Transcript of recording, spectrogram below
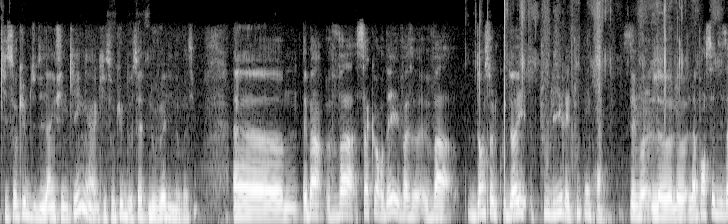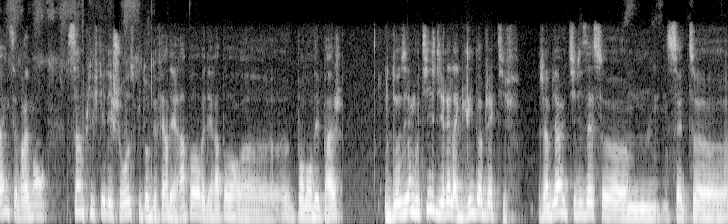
qui s'occupe du design thinking, qui s'occupe de cette nouvelle innovation, eh ben, va s'accorder va, va d'un seul coup d'œil tout lire et tout comprendre. C'est la pensée design, c'est vraiment simplifier les choses plutôt que de faire des rapports et des rapports euh, pendant des pages. Deuxième outil, je dirais la grille d'objectifs. J'aime bien utiliser ce, cette, euh,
